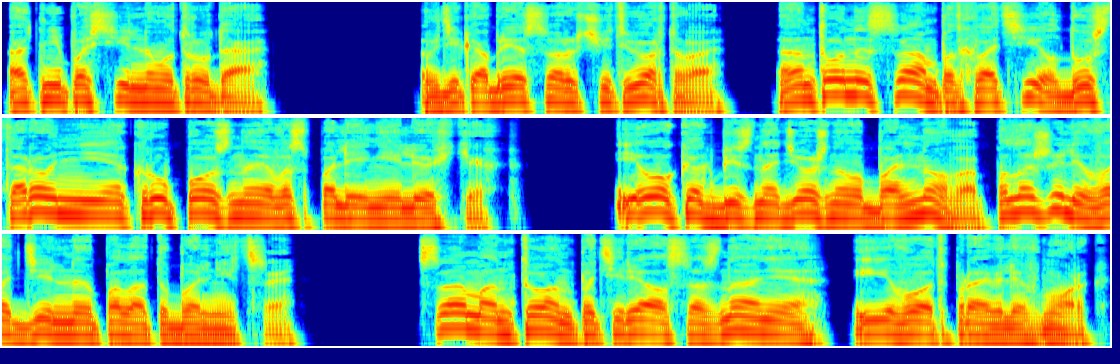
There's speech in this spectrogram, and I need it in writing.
от непосильного труда. В декабре 44-го Антон и сам подхватил двустороннее крупозное воспаление легких. Его, как безнадежного больного, положили в отдельную палату больницы. Сам Антон потерял сознание, и его отправили в морг.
